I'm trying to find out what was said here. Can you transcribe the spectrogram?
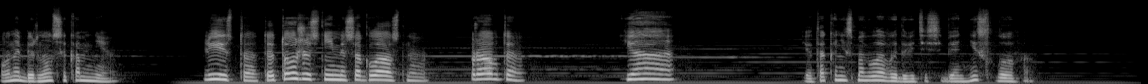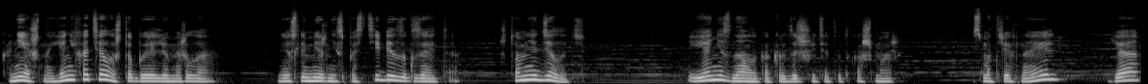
Он обернулся ко мне. «Листа, ты тоже с ними согласна? Правда?» Я... Я так и не смогла выдавить из себя ни слова. Конечно, я не хотела, чтобы Элли умерла. Но если мир не спасти без Экзайта, что мне делать? И я не знала, как разрешить этот кошмар. Посмотрев на Эль, я...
